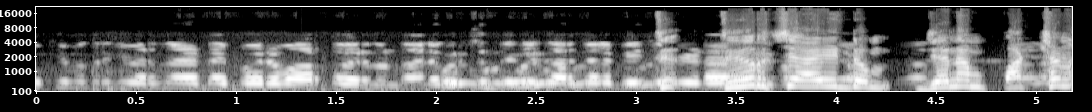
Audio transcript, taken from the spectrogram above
മുഖ്യമന്ത്രിക്ക് വരുന്നതായിട്ട് ഇപ്പൊ ഒരു വാർത്ത വരുന്നുണ്ട്. അതിനെ കുറിച്ച് എന്തെങ്കിലും അറിഞ്ഞാൽ ബി ജെ പിയുടെ തീർച്ചയായിട്ടും ജനം ഭക്ഷണ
